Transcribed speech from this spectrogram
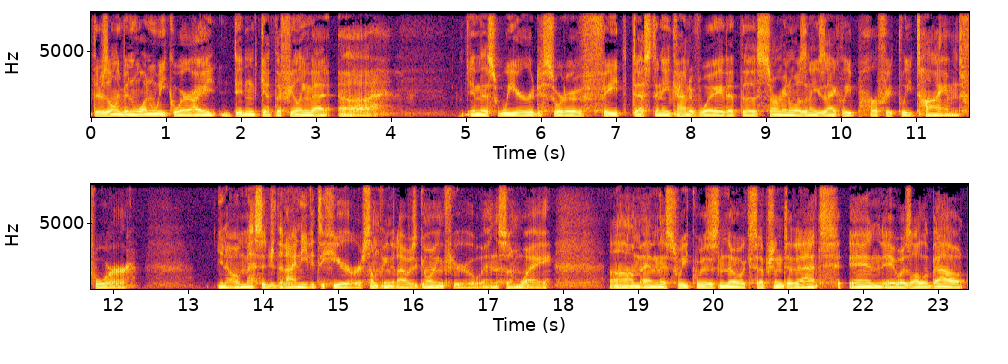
there's only been one week where I didn't get the feeling that, uh, in this weird sort of fate, destiny kind of way, that the sermon wasn't exactly perfectly timed for you know, a message that I needed to hear or something that I was going through in some way. Um, and this week was no exception to that. And it was all about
